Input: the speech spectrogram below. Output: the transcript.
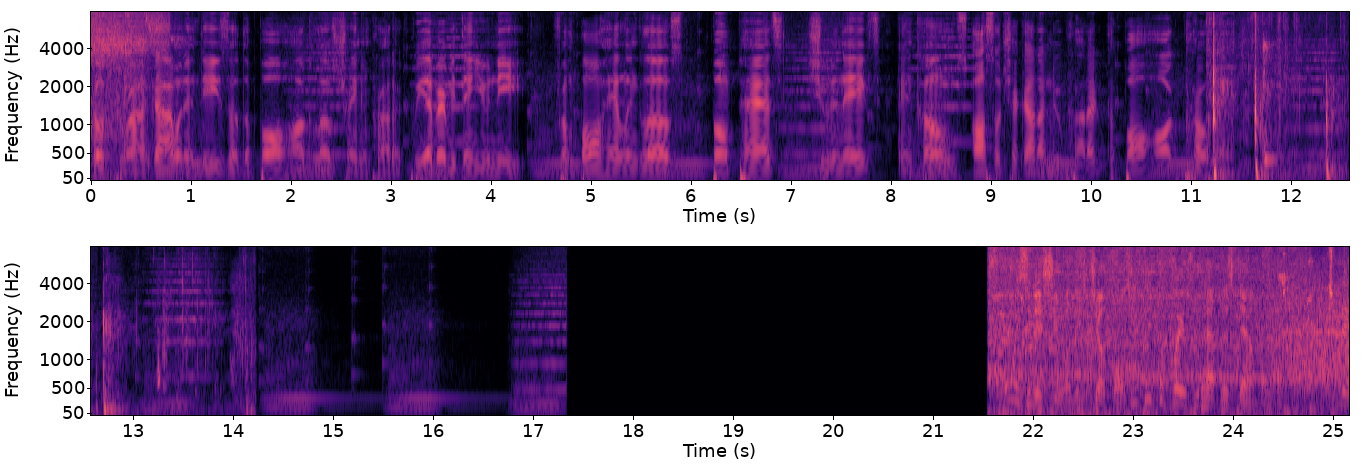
Coach Karan Godwin, and these are the Ball Hog Gloves training product. We have everything you need, from ball handling gloves, bump pads, shooting eggs, and cones. Also check out our new product, the Ball Hog Pro Man. An issue on these jump balls. You'd think the players would have this down by now. Yeah,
